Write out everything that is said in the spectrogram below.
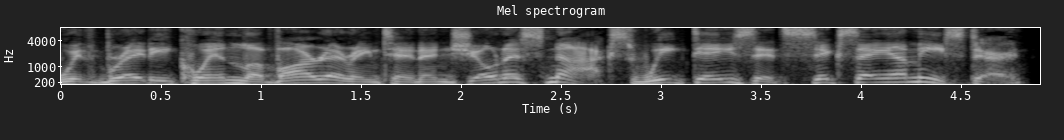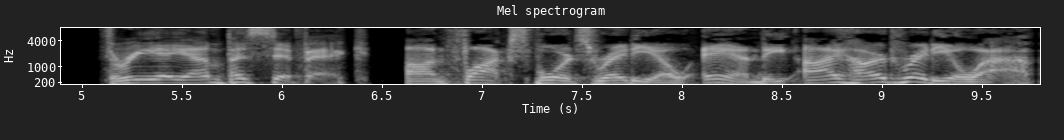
with Brady Quinn, LaVar Arrington, and Jonas Knox weekdays at 6 a.m. Eastern, 3 a.m. Pacific on Fox Sports Radio and the iHeartRadio app.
